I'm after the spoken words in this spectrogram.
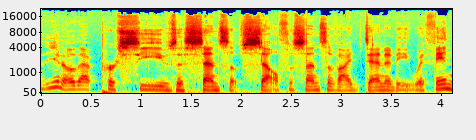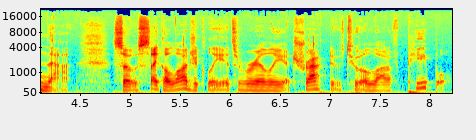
you know, that perceives a sense of self, a sense of identity within that. So psychologically, it's really attractive to a lot of people.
